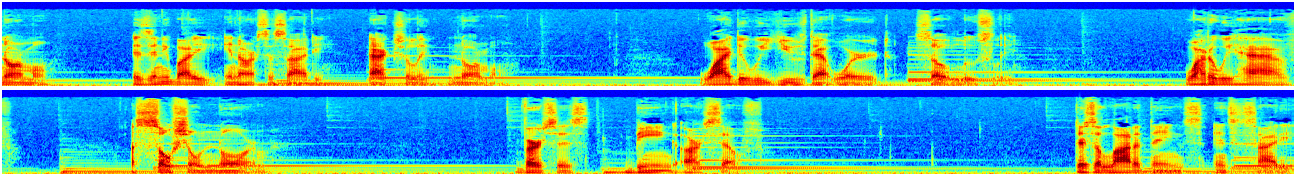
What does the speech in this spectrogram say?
normal? Is anybody in our society actually normal? Why do we use that word so loosely? Why do we have a social norm versus being ourself? There's a lot of things in society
